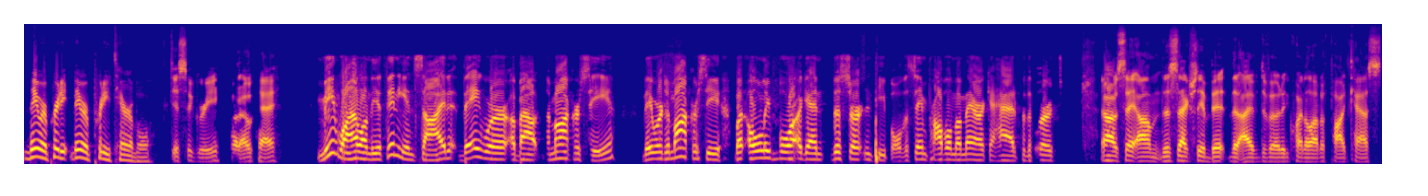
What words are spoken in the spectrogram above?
they were pretty they were pretty terrible. Disagree, but okay. Meanwhile, on the Athenian side, they were about democracy. They were democracy, but only for again the certain people. The same problem America had for the first. I would say um, this is actually a bit that I've devoted quite a lot of podcasts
